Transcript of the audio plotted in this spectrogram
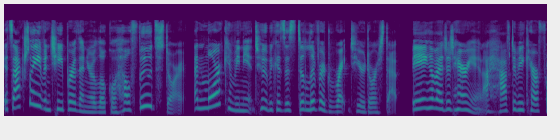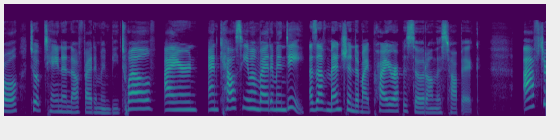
It's actually even cheaper than your local health food store, and more convenient too because it's delivered right to your doorstep. Being a vegetarian, I have to be careful to obtain enough vitamin B12, iron, and calcium and vitamin D, as I've mentioned in my prior episode on this topic. After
